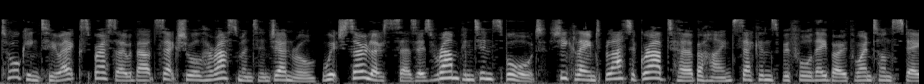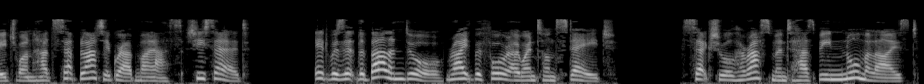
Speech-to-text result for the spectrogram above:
Talking to Expresso about sexual harassment in general, which Solo says is rampant in sport, she claimed Blatter grabbed her behind seconds before they both went on stage. One had Sepp Blatter grab my ass, she said. It was at the Ballon d'Or, right before I went on stage. Sexual harassment has been normalized.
